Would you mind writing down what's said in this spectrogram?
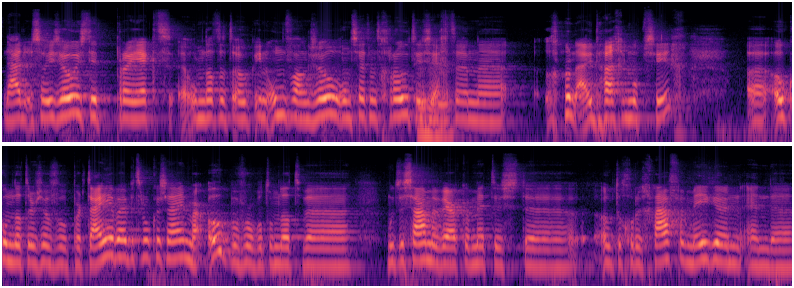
nou, sowieso is dit project, eh, omdat het ook in omvang zo ontzettend groot is, Mhm. echt een, eh, gewoon uitdaging op zich. Eh, ook omdat er zoveel partijen bij betrokken zijn, maar ook bijvoorbeeld omdat we moeten samenwerken met dus de, ook de choreografen Megan en de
